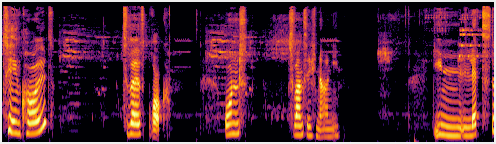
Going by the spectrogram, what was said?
10 Colt. 12 Brock. Und 20 Nani. Die letzte.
